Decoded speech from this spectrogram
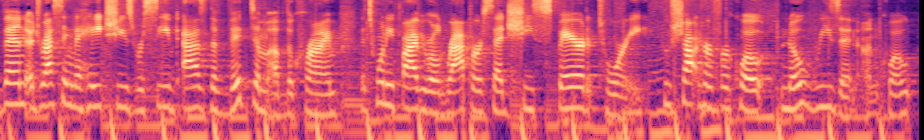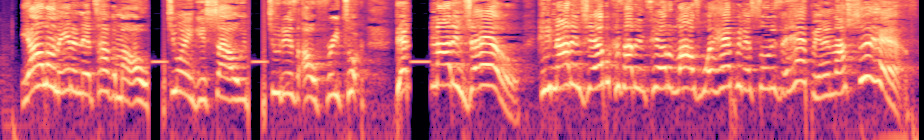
Then, addressing the hate she's received as the victim of the crime, the 25 year old rapper said she spared Tory, who shot her for, quote, no reason, unquote. Y'all on the internet talking about, oh, you ain't get shot, oh, you this, oh, free Tory. That not in jail. He not in jail because I didn't tell the laws what happened as soon as it happened, and I should have.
